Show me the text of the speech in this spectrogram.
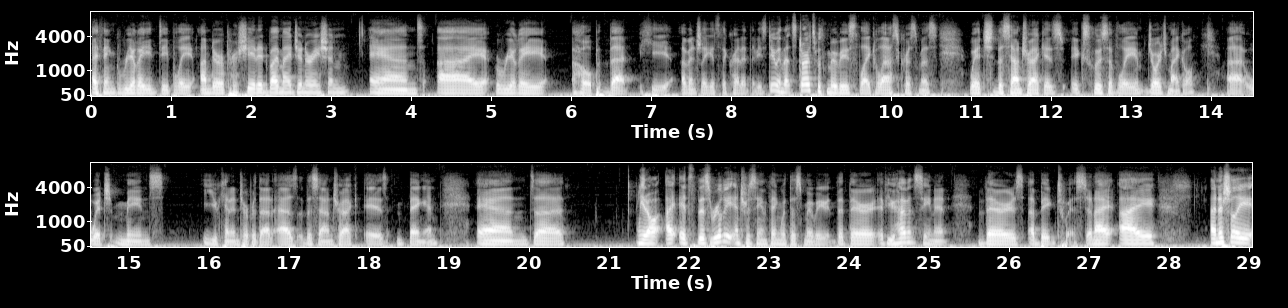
I think really deeply underappreciated by my generation, and I really hope that he eventually gets the credit that he's due. And that starts with movies like Last Christmas, which the soundtrack is exclusively George Michael, uh, which means you can interpret that as the soundtrack is banging. And, uh, you know, I, it's this really interesting thing with this movie that there, if you haven't seen it, there's a big twist. And I, I, initially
